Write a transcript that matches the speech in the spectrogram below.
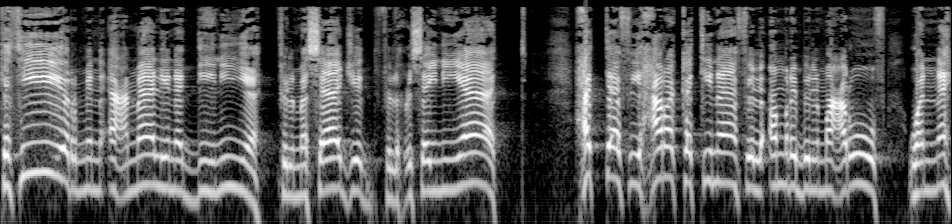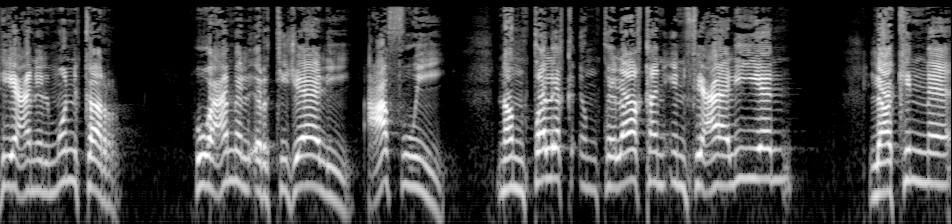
كثير من أعمالنا الدينية في المساجد في الحسينيات حتى في حركتنا في الأمر بالمعروف والنهي عن المنكر. هو عمل ارتجالي عفوي. ننطلق انطلاقا انفعاليا لكن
